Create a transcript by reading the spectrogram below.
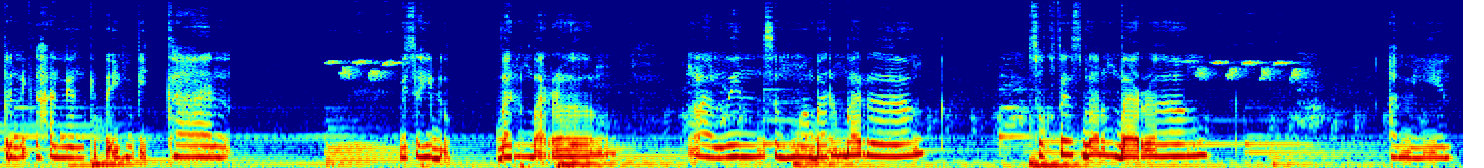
Pernikahan yang kita impikan. Bisa hidup bareng-bareng. Ngelaluin semua bareng-bareng. Sukses bareng-bareng. Amin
